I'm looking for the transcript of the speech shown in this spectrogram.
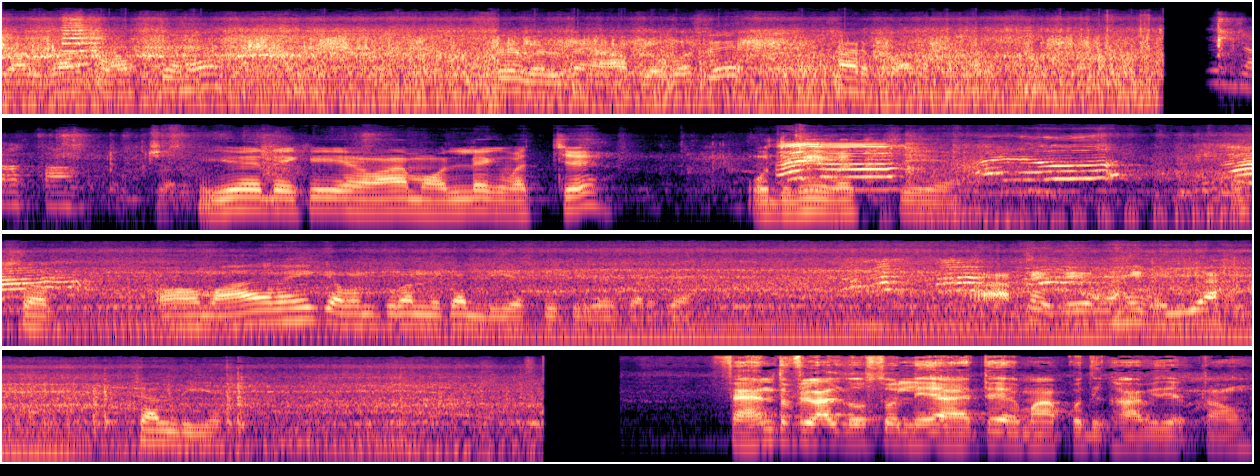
जब घर पहुँचते हैं? फिर मिलते हैं आप लोगों से घर पर। ये देखिए हमारे मोहल्ले के बच्चे उद्मी बच्चे हैं। सब और हम आए नहीं कि हम तुरंत निकल लिए स्कूटी ले करके आते देर नहीं भैया, चल दिए। फ़ैन तो फ़िलहाल दोस्तों ले आए थे मैं आपको दिखा भी देता हूँ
